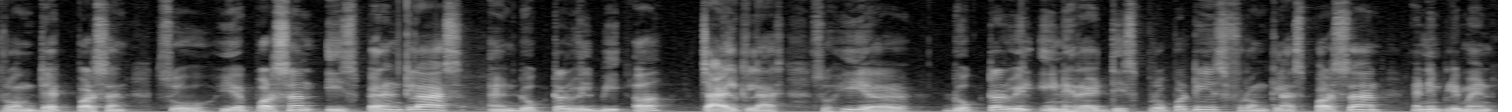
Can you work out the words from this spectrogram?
from that person. So here person is parent class and doctor will be a child class. So here doctor will inherit these properties from class person and implement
